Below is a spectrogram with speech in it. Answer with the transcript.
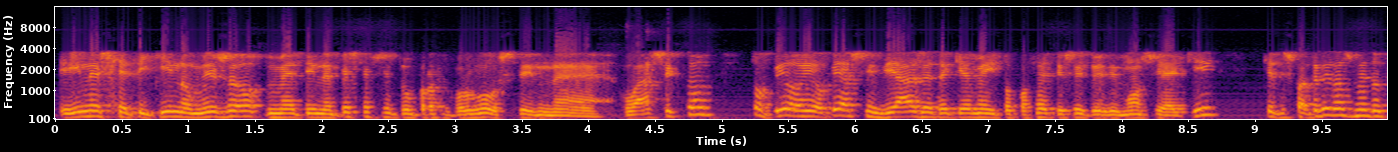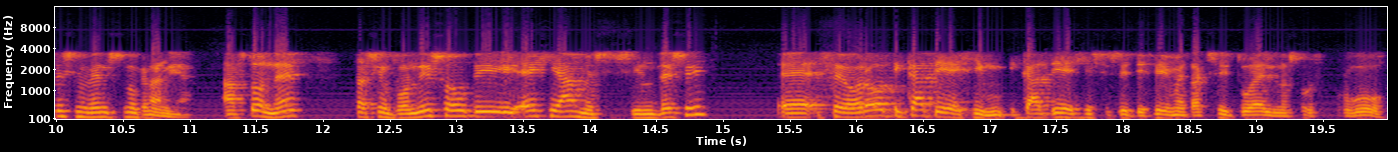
Είναι σχετική νομίζω με την επίσκεψη του Πρωθυπουργού στην ε, Ουάσιγκτον το οποίο, η οποία συνδυάζεται και με η τοποθέτησή του η δημόσια εκεί και της πατρίδας με το τι συμβαίνει στην Ουκρανία. Αυτό ναι, θα συμφωνήσω ότι έχει άμεση σύνδεση ε, θεωρώ ότι κάτι έχει, κάτι έχει συζητηθεί μεταξύ του Έλληνα του Πρωθυπουργού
